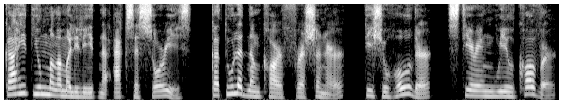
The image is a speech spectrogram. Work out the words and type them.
Kahit yung mga maliliit na accessories, katulad ng car freshener, tissue holder, steering wheel cover,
